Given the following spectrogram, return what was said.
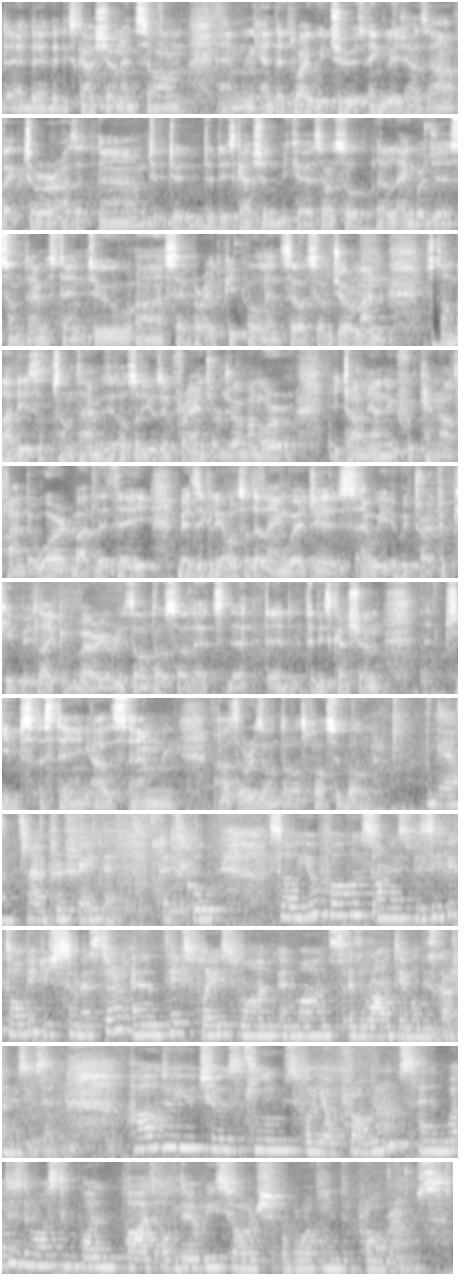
the, the, the discussion and so on. And, and that's why we choose English as a vector as a um, to, to, to discussion because also languages sometimes tend to uh, separate people. And so so German somebody sometimes is also using French or German or Italian if we cannot find the word. But let's say basically also the language is and we, we try to keep it like very horizontal so that, that the, the discussion keeps staying as um, as horizontal as possible. Yeah, I appreciate that. That's cool. So you focus on a specific topic each semester and takes place one a month as a roundtable discussion, as you said. How do you choose themes for your programs, and what is the most important part of the research work in the programs?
